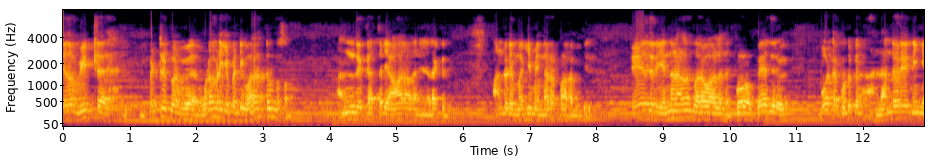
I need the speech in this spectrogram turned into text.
ஏதோ வீட்டுல பெற்று உடம்படிக்கை பெட்டி வரட்டும்னு சொன்னான். அந்த கத்தடி ஆராதனை நடக்குது. ஆண்டுடைய மகிமை நிரப்ப ஆரம்பிக்குது. பேதர் என்னனாலும் பரவாயில்ல இந்த போ பேதர் போட்டை கொடுக்குறான். அந்த ஆண்டவரே நீங்க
